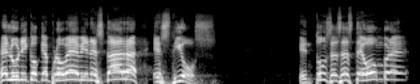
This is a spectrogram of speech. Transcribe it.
el único que provee bienestar es Dios. Entonces este hombre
